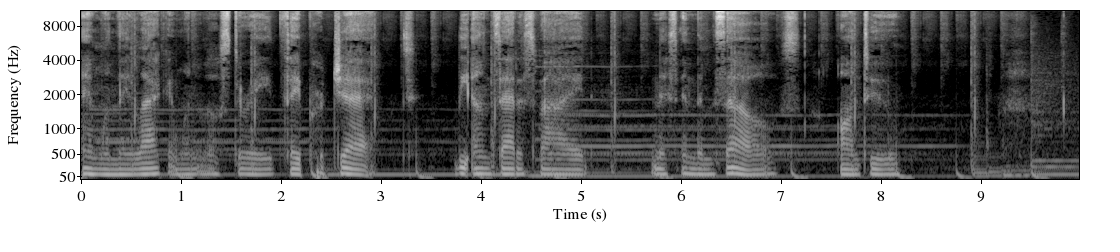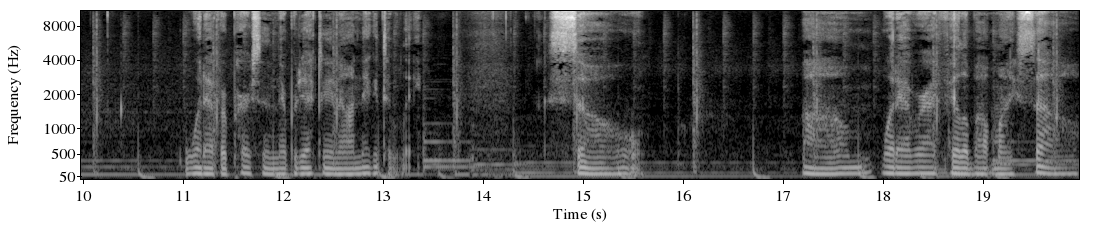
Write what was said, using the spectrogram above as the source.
And when they lack in one of those three, they project the unsatisfiedness in themselves onto whatever person they're projecting it on negatively. So, um, whatever I feel about myself,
